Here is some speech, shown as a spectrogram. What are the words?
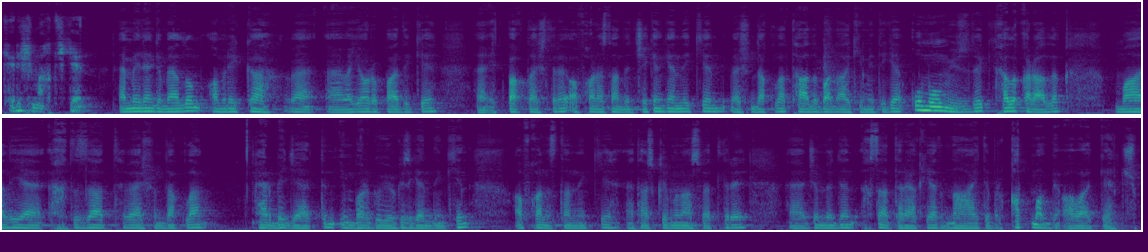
terişmaktıyken. Әмейләнгә мәлум Америка ва ва Европадагы иттифакташлары Афганстандан va кин ва шундыйлар Талибан хакимиятигә умумйөзлек халыкаралык малия, иқтизат ва шундыйлар хәрби җәһәттән эмбарго йөргизгәндән кин Афганстандагы jumladan iqtisod taraqqiyot nihoyatda bir qatmal bir avotga tushib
